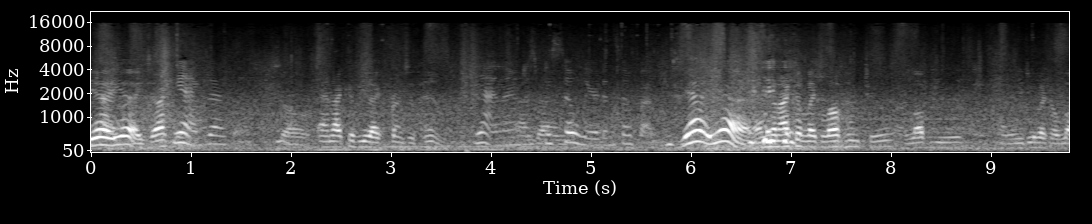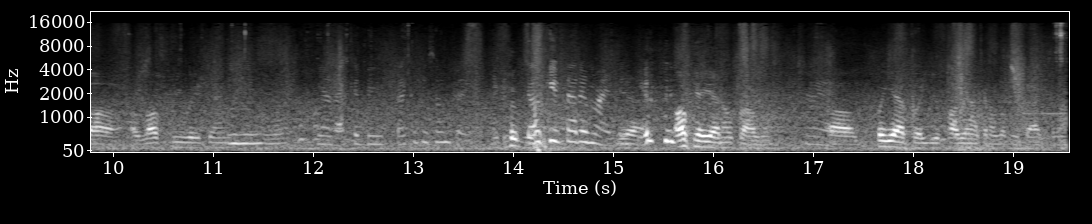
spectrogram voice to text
Yeah, yeah, exactly. Yeah, exactly. So, and I could be like friends with him. Yeah, and then it'd just be um, so weird and so fun. Yeah, yeah. And then I could like love him too. I love you. And then we do like a, lo- a love three-way thing. Mhm. You know? Yeah, that could be that could be something. It could be. I'll keep that in mind. Thank Yeah. you. Okay, yeah, no problem. Alright. Um, but yeah, but you're probably not gonna love me back. It'll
